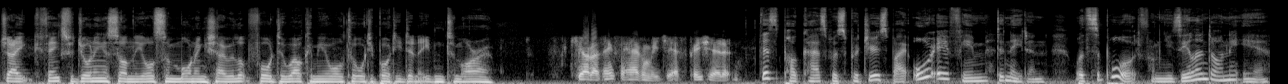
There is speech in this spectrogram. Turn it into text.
Jake, thanks for joining us on the OARsome Morning Show. We look forward to welcoming you all to Ōtepoti Dunedin tomorrow. Kia ora, thanks for having me, Jeff. Appreciate it. This podcast was produced by ORFM Dunedin with support from New Zealand On Air.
